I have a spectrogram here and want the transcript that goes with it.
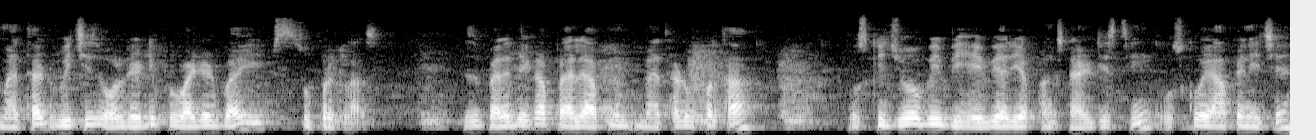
method which is already provided its super class जैसे पहले देखा, पहले आपने मेथड ऊपर था उसकी जो भी बिहेवियर या फंक्शनैलिटीज़ थी, उसको यहाँ पे नीचे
